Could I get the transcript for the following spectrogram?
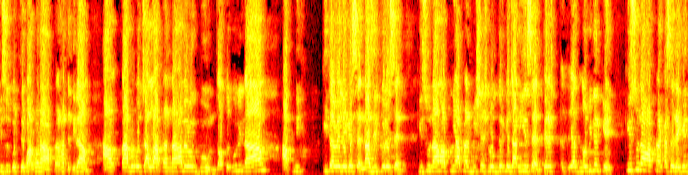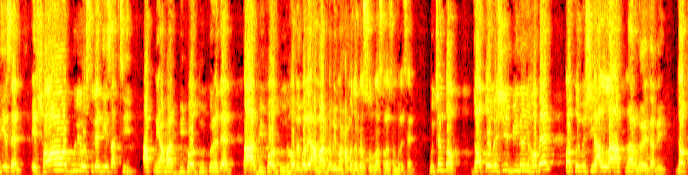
কিছু করতে পারব না, আপনার হাতে দিলাম। তারপর বলছে, আল্লাহ, আপনার নাম এবং গুণ, যতগুলি নাম আপনি কিতাবে লিখেছেন, নাজিল করেছেন, কিছু নাম আপনি আপনার বিশেষ লোকদেরকে জানিয়েছেন নবীদেরকে, কিছু নাম আপনার কাছে রেখে দিয়েছেন, এই সবগুলি ওসিলে দিয়ে চাচ্ছি, আপনি আমার বিপদ দূর করে দেন, তার বিপদ দূর হবে বলে আমার নবী মোহাম্মদ রসুল্লাহ বলেছেন। বুঝছেন তো? যত বেশি বিনয় হবেন তত বেশি আল্লাহ আপনার হয়ে যাবে। যত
